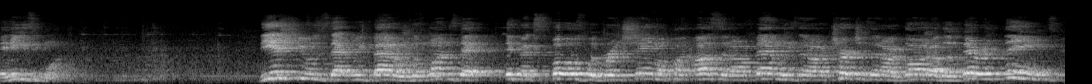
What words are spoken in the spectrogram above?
an easy one. The issues that we battle, the ones that, if exposed, would bring shame upon us and our families and our churches and our God, are the very things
